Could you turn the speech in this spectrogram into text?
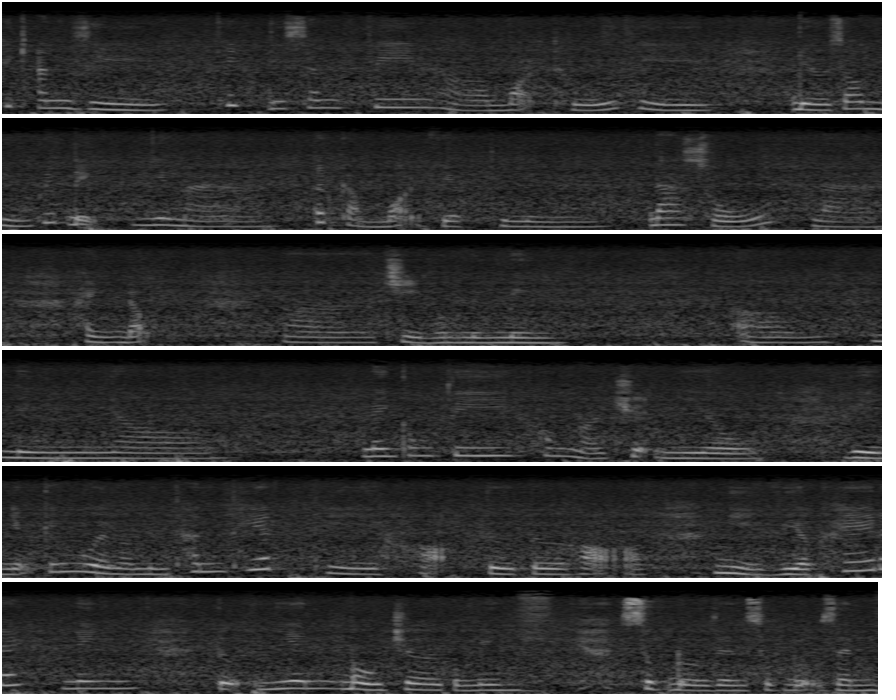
thích ăn gì thích đi xem phim hoặc là mọi thứ thì đều do mình quyết định. Nhưng mà tất cả mọi việc thì mình đa số là hành động uh, chỉ một mình mình. Uh, mình uh, lên công ty không nói chuyện nhiều vì những cái người mà mình thân thiết thì họ từ từ họ nghỉ việc hết đấy nên tự nhiên bầu trời của mình sụp đổ dần sụp đổ dần.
